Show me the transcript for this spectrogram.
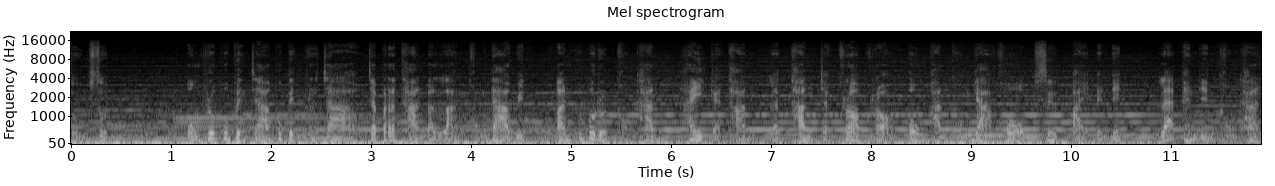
สูงสุด องค์พระผู้เป็นเจ้าผู้เป็นพระเจ้า จะประทานบัลลังก์ของดาวิดบรรพบุรุษของท่านให้แก่ท่าน และท่านจะครอบครององค์พันธุ์ของยาโคบสืบไปเป็นนิจและแผ่นดินของท่าน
